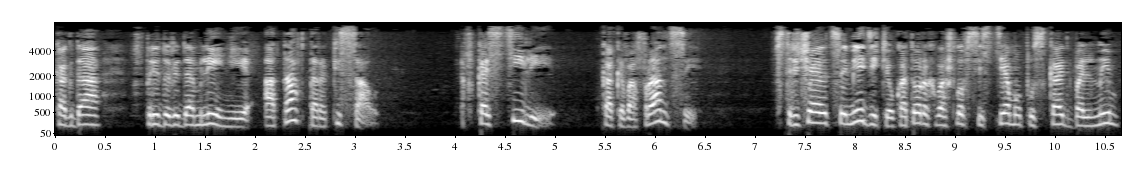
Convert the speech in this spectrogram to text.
когда в предуведомлении от автора писал: "В Кастилии, как и во Франции, встречаются медики, у которых вошло в систему пускать больным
